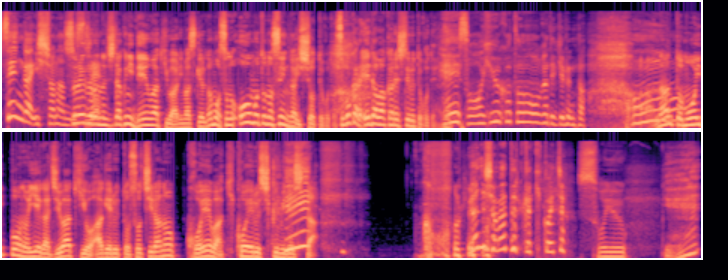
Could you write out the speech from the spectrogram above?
線が一緒なんですね。それぞれの自宅に電話機はありますけれどもその大元の線が一緒ってこと。そこから枝分かれしてるってことやね。へえそういうことができるんだ。はあなんともう一方の家が受話器を上げるとそちらの声は聞こえる仕組みでした。これ何喋ってるか聞こえちゃう？そういうえ？ー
